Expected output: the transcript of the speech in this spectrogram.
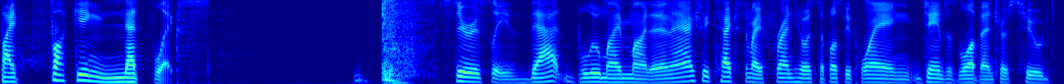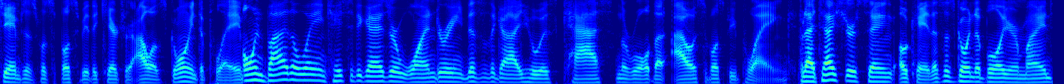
By fucking Netflix. Seriously, that blew my mind. And I actually texted my friend who was supposed to be playing James's love interest, who James's was supposed to be the character I was going to play. Oh, and by the way, in case if you guys are wondering, this is the guy who was cast in the role that I was supposed to be playing. But I texted her saying, okay, this is going to blow your mind.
